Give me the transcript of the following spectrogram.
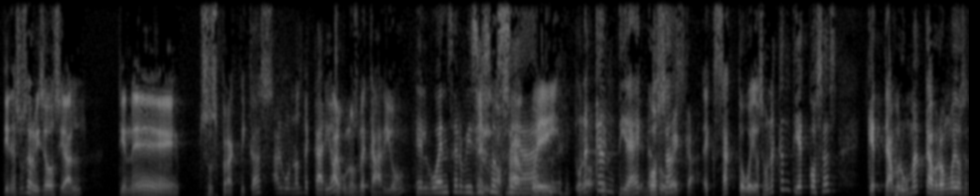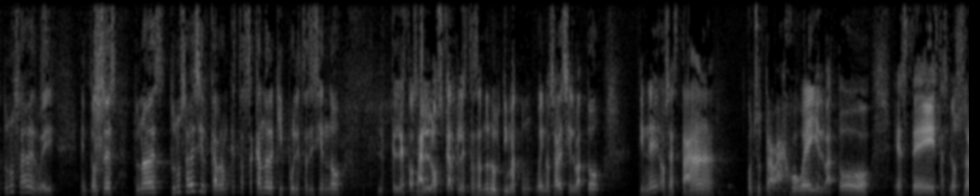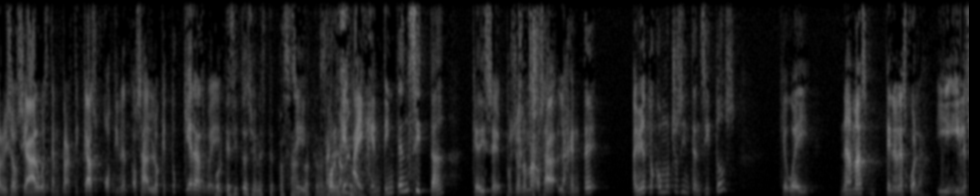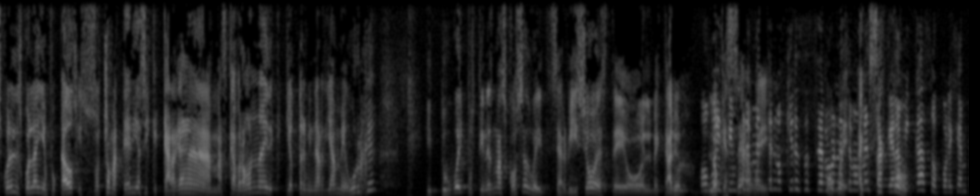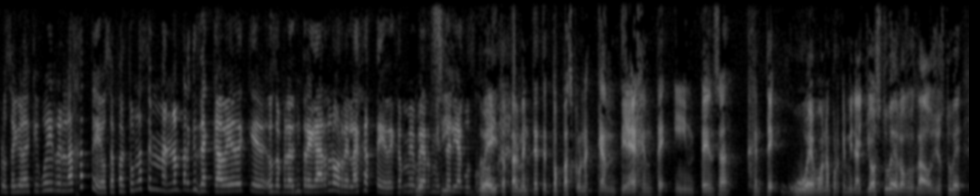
tiene su servicio social, tiene sus prácticas, Algunos becarios. algunos becario, El buen servicio el- social. o sea, güey, una cantidad de cosas. beca. Exacto, güey. O sea, una cantidad de cosas que te abruma, cabrón, güey. O sea, tú no sabes, güey. Entonces, tú no, ves, tú no sabes si el cabrón que estás sacando del equipo y le estás diciendo, le- o sea, el Oscar que le estás dando el ultimátum, güey, no sabes si el vato tiene, o sea, está con su trabajo, güey, y el vato, este, está haciendo su servicio social, o está en prácticas, o tiene, o sea, lo que tú quieras, güey. ¿Por qué situación esté pasando Sí, atrás de porque hay gente intensita que dice, pues yo nomás, o sea, la gente, a mí me tocó muchos intensitos que, güey, nada más tenían la escuela. Y, y la escuela y la escuela y enfocados y sus ocho materias y que carga más cabrona y de que quiero terminar ya me urge. Y tú, güey, pues tienes más cosas, güey, servicio, este, o el becario, O, lo que sea, güey. simplemente no quieres hacerlo O, en ese momento, exacto. que era mi caso, por ejemplo. O sea, yo era de que, güey, relájate. O sea, falta una semana para que se acabe de que, o sea, para entregarlo, relájate, déjame ver mi sí, serie a gusto. Güey, totalmente te topas con una cantidad de gente intensa, gente huevona, porque mira, yo estuve de los dos lados. Yo estuve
